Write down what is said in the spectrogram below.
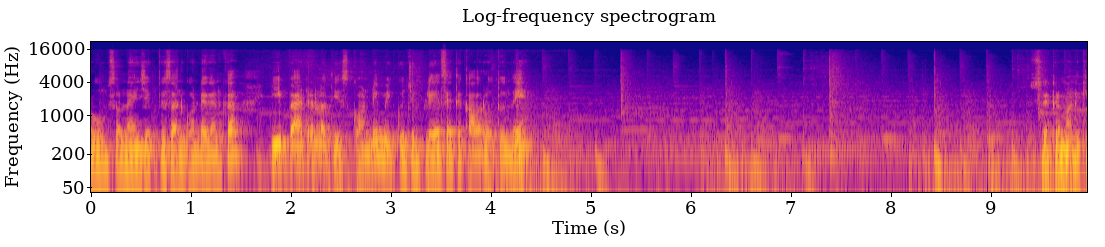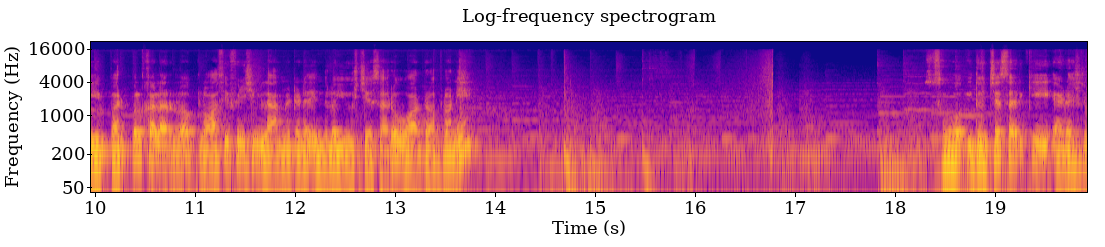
రూమ్స్ ఉన్నాయని చెప్పేసి అనుకుంటే కనుక ఈ ప్యాటర్న్లో తీసుకోండి మీకు కొంచెం ప్లేస్ అయితే కవర్ అవుతుంది. సో ఇక్కడ మనకి పర్పుల్ కలర్లో గ్లాసీ ఫినిషింగ్ లామినేట్ అనేది ఇందులో యూజ్ చేశారు వార్డ్రాప్లోని. సో ఇది వచ్చేసరికి అటాచ్డ్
